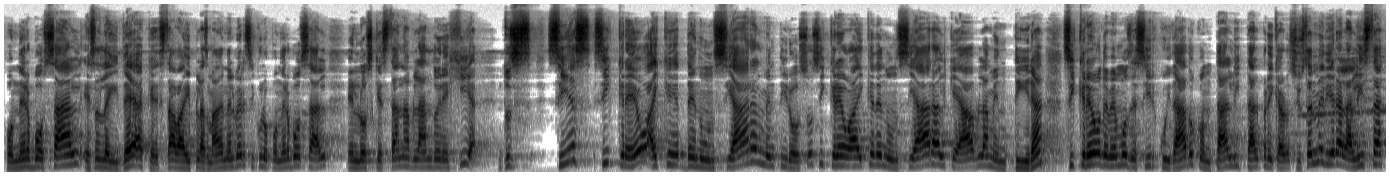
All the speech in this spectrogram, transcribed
poner bozal, esa es la idea que estaba ahí plasmada en el versículo, poner bozal en los que están hablando herejía. Entonces, sí, es, sí creo, hay que denunciar al mentiroso, sí creo, hay que denunciar al que habla mentira, sí creo, debemos decir, cuidado con tal y tal predicador. Si usted me diera la lista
